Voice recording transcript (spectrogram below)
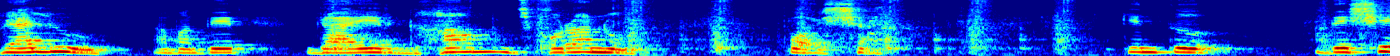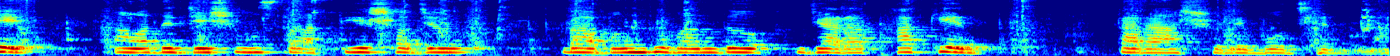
ভ্যালু আমাদের গায়ের ঘাম ঝরানো পয়সা। কিন্তু দেশে আমাদের যে সমস্ত আত্মীয় স্বজন বা বন্ধু বান্ধব যারা থাকেন, তারা আসলে বোঝেন না।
